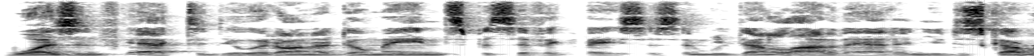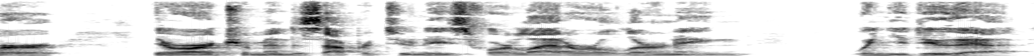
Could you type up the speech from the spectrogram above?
was in fact to do it on a domain specific basis. And we've done a lot of that. And you discover there are tremendous opportunities for lateral learning when you do that.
